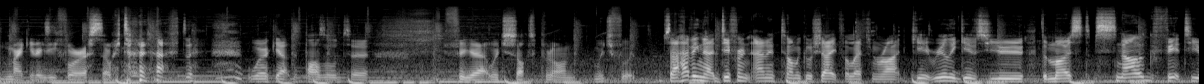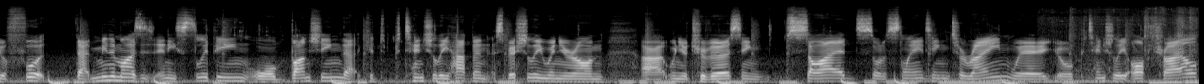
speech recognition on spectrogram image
Make it easy for us so we don't have to work out the puzzle to figure out which socks to put on which foot. So having that different anatomical shape for left and right it really gives you the most snug fit to your foot that minimizes any slipping or bunching that could potentially happen, especially when you're on, uh, when you're traversing side sort of slanting terrain where you're potentially off trail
